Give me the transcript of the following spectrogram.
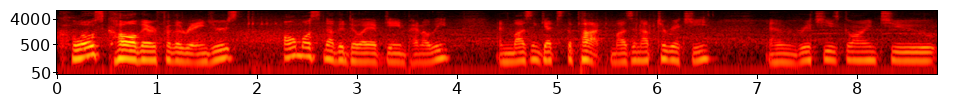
close call there for the Rangers. Almost another delay of game penalty. And Muzzin gets the puck. Muzzin up to Ritchie. And Ritchie's going to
